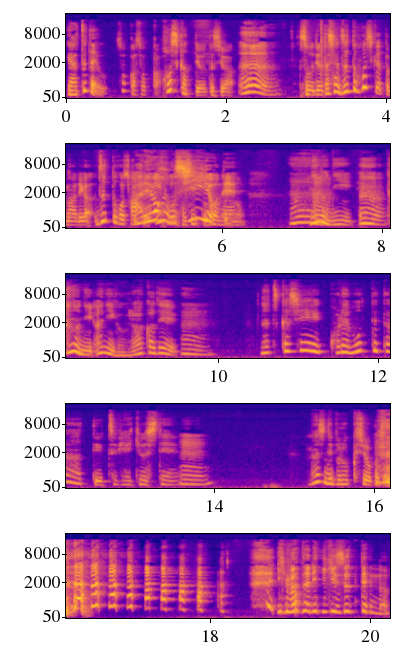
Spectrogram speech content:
やってたよ。そっかそっか。欲しかったよ、私は。うん。そう、で、私はずっと欲しかったの、あれが。ずっと欲しかった。あれは今も欲しいよねなのに、うん。なのに兄が裏垢で、うん。懐かしい、これ持ってたっていうつぶやきをして、うん。マジでブロックしようかと思った。未だに引きずってんの。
